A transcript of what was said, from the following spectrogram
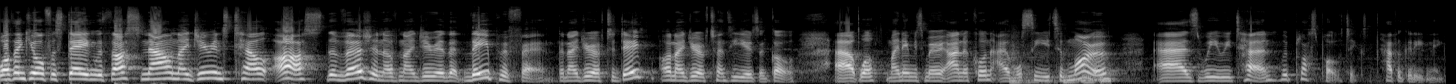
Well, thank you all for staying with us. Now, Nigerians tell us the version of Nigeria that they prefer, the Nigeria of today or Nigeria of 20 years ago. Uh, well, my name is Mary Anakon. I will see you tomorrow as we return with Plus Politics. Have a good evening.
